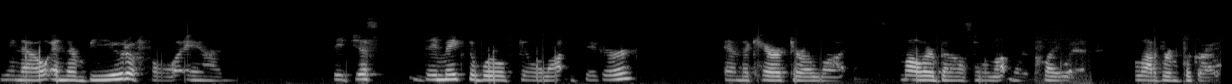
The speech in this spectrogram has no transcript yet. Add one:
you know, and they're beautiful and they just they make the world feel a lot bigger and the character a lot smaller but also a lot more to play with. A lot of room for growth.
